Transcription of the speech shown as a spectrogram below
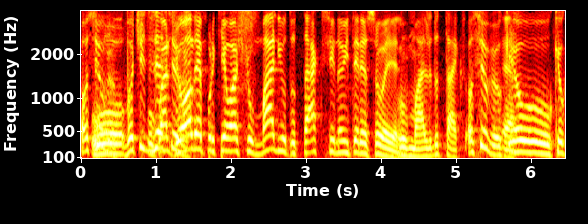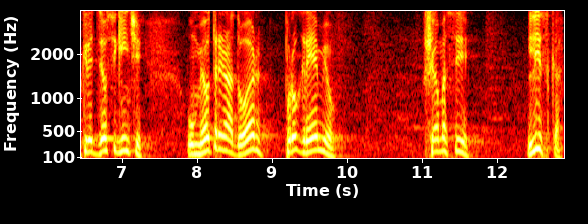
eu, Ô, Silvio, o, vou te dizer. O Guardiola Silvio. é porque eu acho que o malho do táxi não interessou a ele. O malho do táxi. Ô, Silvio, é. o, que eu, o que eu queria dizer é o seguinte: o meu treinador pro Grêmio chama-se Lisca.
